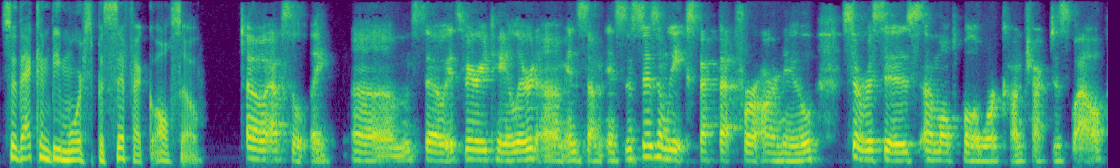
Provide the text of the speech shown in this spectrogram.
So that can be more specific also. Oh, absolutely. Um, so it's very tailored um, in some instances, and we expect that for our new services uh, multiple award contract as well.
